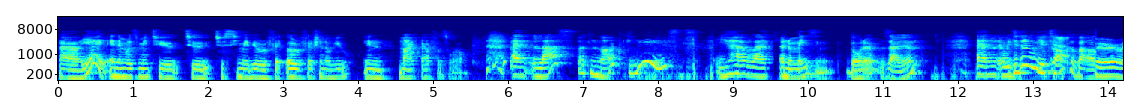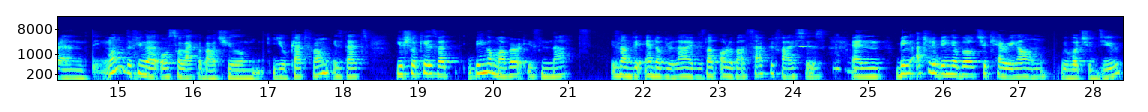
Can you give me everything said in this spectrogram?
uh, yeah, it enables me to to to see maybe a, refle- a reflection of you in my path as well. and last but not least, you have like an amazing daughter, Zion. And we didn't really talk yeah. about her. And one of the things I also like about you, your platform, is that you showcase that being a mother is not is not the end of your life. It's not all about sacrifices mm-hmm. and being actually being able to carry on with what you do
